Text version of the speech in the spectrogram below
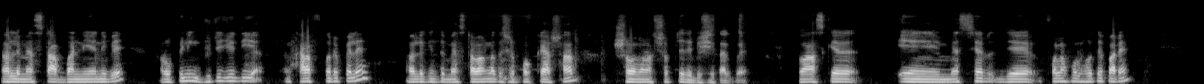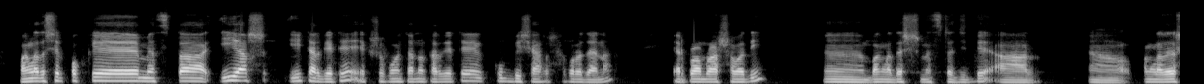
তাহলে ম্যাচটা আফগান নিয়ে নিবে। আর ওপেনিং জুটি যদি খারাপ করে ফেলে, তাহলে কিন্তু ম্যাচটা বাংলাদেশের পক্ষে আসার সম্ভাবনা সবচেয়ে বেশি থাকবে। তো আজকে এই ম্যাচের যে ফলাফল হতে পারে, বাংলাদেশের পক্ষে ম্যাচটা এই আস এই টার্গেটে একশো পঞ্চান্ন টার্গেটে খুব বেশি আশা করা যায় না। এরপর আমরা আশাবাদী বাংলাদেশ ম্যাচটা জিতবে আর বাংলাদেশ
